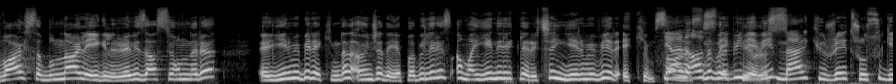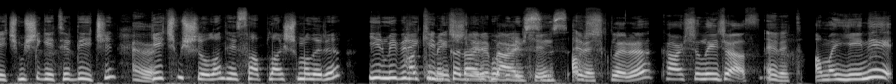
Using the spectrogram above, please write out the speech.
varsa bunlarla ilgili revizasyonları e, 21 Ekim'den önce de yapabiliriz. Ama yenilikler için 21 Ekim sonrasını Yani aslında bir bekliyoruz. nevi Merkür Retrosu geçmişi getirdiği için Evet. geçmişle olan hesaplaşmaları 21 Hak Ekim'e kadar yapabilirsiniz. belki, Evet. aşkları karşılayacağız. Evet. Ama yeni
